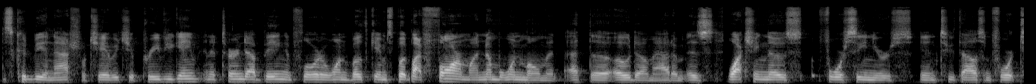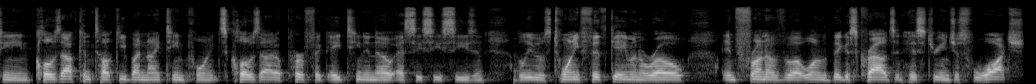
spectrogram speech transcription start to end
This could be a national championship preview game, and it turned out being, and Florida won both games. But by far, my number one moment at the O'Dome, Adam, is watching those four seniors in 2014 close out Kentucky by 19 points, close out a perfect 18 0 SEC season. I believe it was 25th game in a row in front of uh, one of the biggest crowds in history, and just watch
